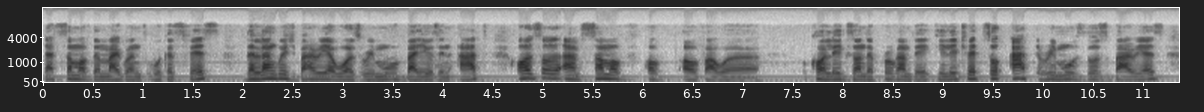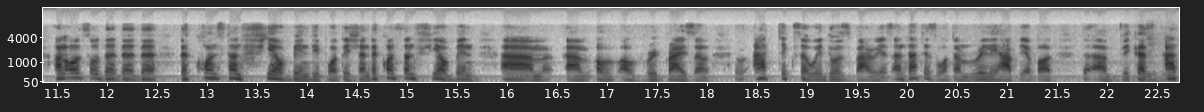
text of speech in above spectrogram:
that some of the migrant workers face. The language barrier was removed by using art. Also, um, some of, of, of our colleagues on the program, they're illiterate. So art removes those barriers. And also the, the, the, the constant fear of being deportation, the constant fear of being um, um, of, of reprisal. Art takes away those barriers. And that is what I'm really happy about uh, because mm-hmm. art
